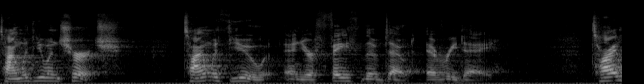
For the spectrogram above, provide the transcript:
time with you in church, time with you and your faith lived out every day. Time,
